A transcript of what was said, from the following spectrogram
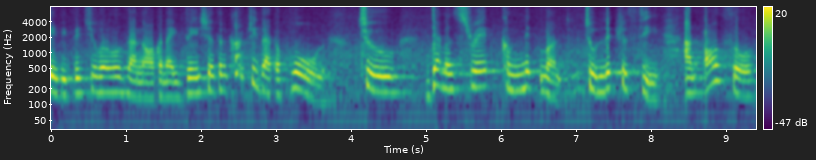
individuals and organizations and countries as a whole to demonstrate commitment to literacy and also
